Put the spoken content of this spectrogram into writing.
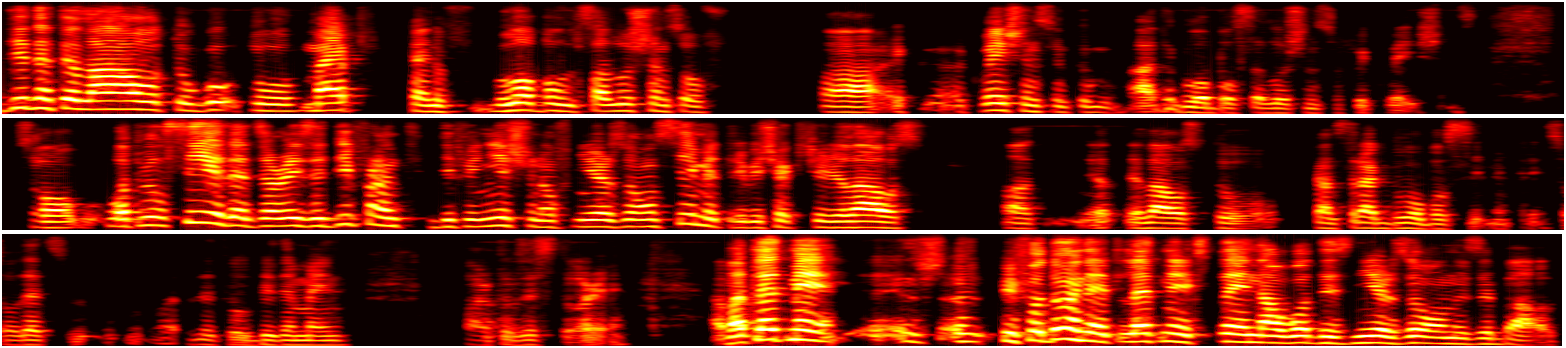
didn't allow to go to map kind of global solutions of uh, equations into other global solutions of equations. So what we'll see is that there is a different definition of near zone symmetry, which actually allows uh, allows to construct global symmetry. So that's that will be the main part of the story. But let me, before doing that, let me explain now what this near zone is about.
